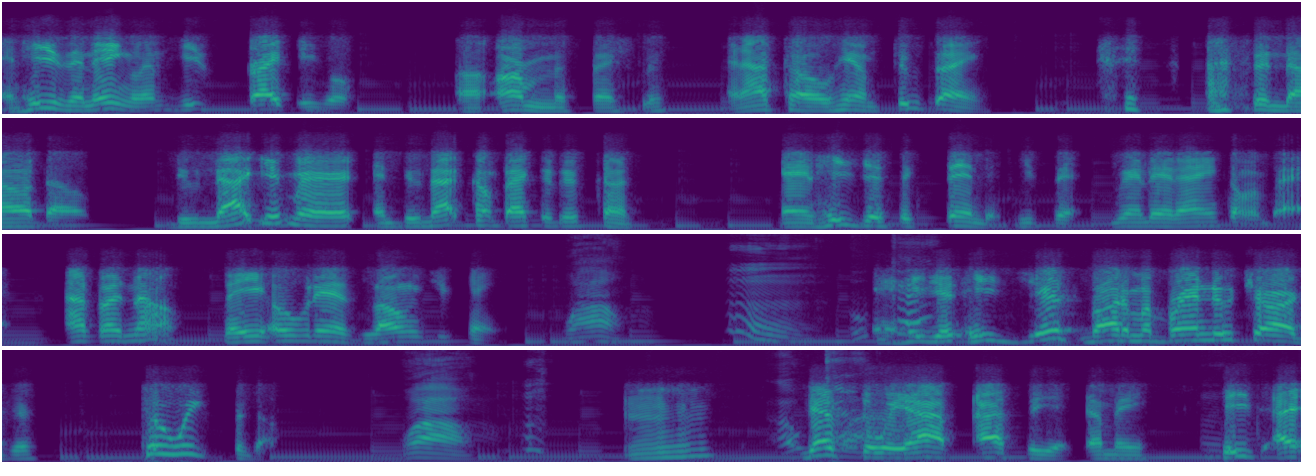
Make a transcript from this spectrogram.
and he's in England. He's a Strike Eagle uh, armament specialist. And I told him two things. I said, no, no, do not get married and do not come back to this country. And he just extended. He said, Granddad, I ain't coming back. I said, no, stay over there as long as you can. Wow. Hmm. Okay. And he just he just bought him a brand new charger two weeks ago. wow. Hmm Okay. That's the way I, I see it. I mean, Hmm. he's I,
